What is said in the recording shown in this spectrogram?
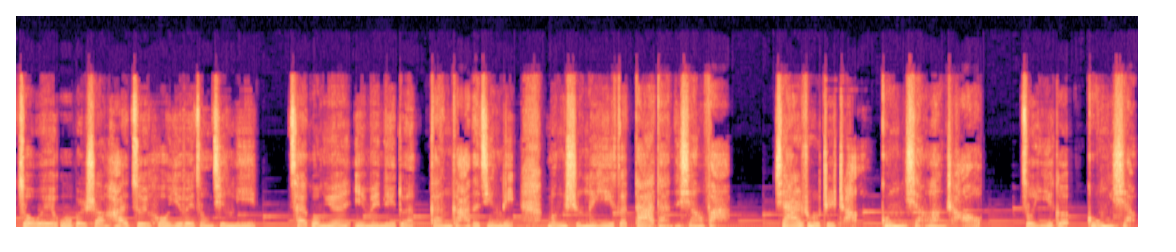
作为 Uber 上海最后一位总经理。蔡光渊因为那段尴尬的经历，萌生了一个大胆的想法，加入这场共享浪潮，做一个共享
